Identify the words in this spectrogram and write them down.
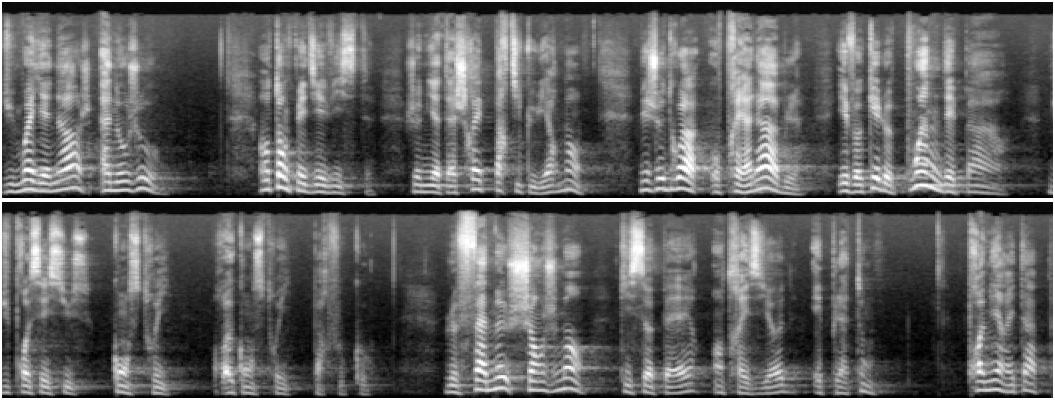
du Moyen Âge à nos jours. En tant que médiéviste, je m'y attacherai particulièrement, mais je dois au préalable évoquer le point de départ du processus construit, reconstruit par Foucault, le fameux changement qui s'opère entre Hésiode et Platon. Première étape,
